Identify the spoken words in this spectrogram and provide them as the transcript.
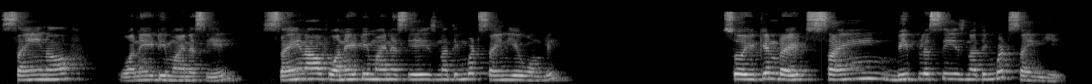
Sine of 180 minus A. Sine of 180 minus A is nothing but sine A only. So you can write sine B plus C is nothing but sine A.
